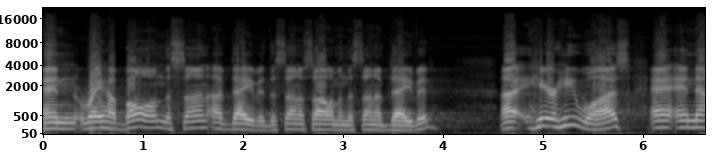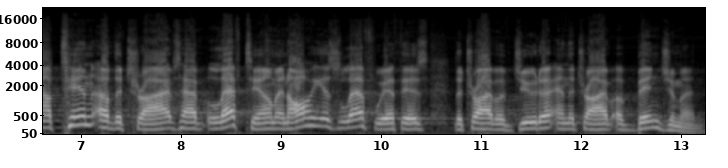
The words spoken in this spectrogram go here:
And Rehoboam, the son of David, the son of Solomon, the son of David, uh, here he was, and, and, now 10 of the tribes have left him, and all he is left with is the tribe of Judah and the tribe of Benjamin.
